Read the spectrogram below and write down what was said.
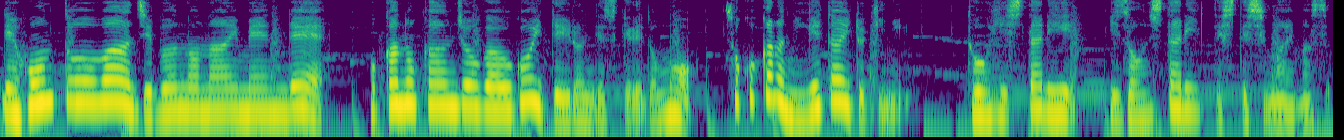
で、本当は自分の内面で他の感情が動いているんですけれどもそこから逃げたい時に逃避したり依存したりってしてしまいます。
